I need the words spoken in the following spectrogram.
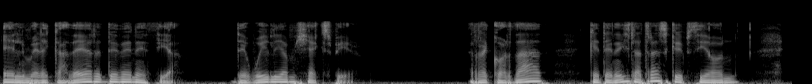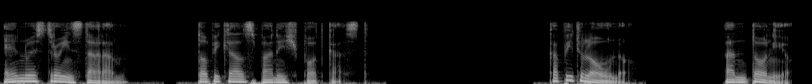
El Mercader de Venecia de William Shakespeare. Recordad que tenéis la transcripción en nuestro Instagram, Topical Spanish Podcast. Capítulo 1. Antonio.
